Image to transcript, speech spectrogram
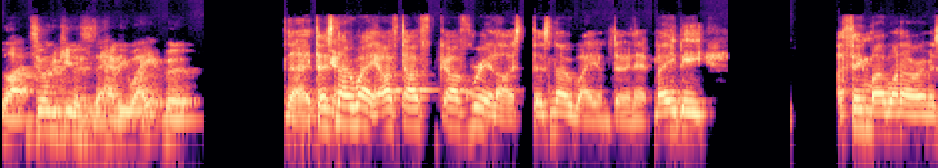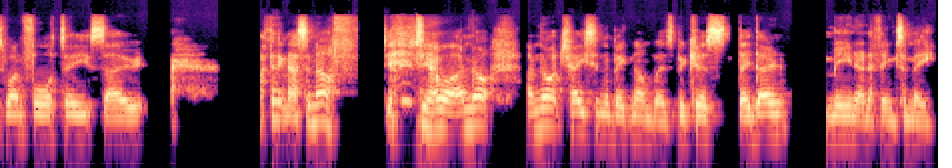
like 200 kilos is a heavy weight, but no, there's yeah. no way. I've I've I've realised there's no way I'm doing it. Maybe I think my one RM is 140, so I think that's enough. Do you know what? I'm not I'm not chasing the big numbers because they don't mean anything to me.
